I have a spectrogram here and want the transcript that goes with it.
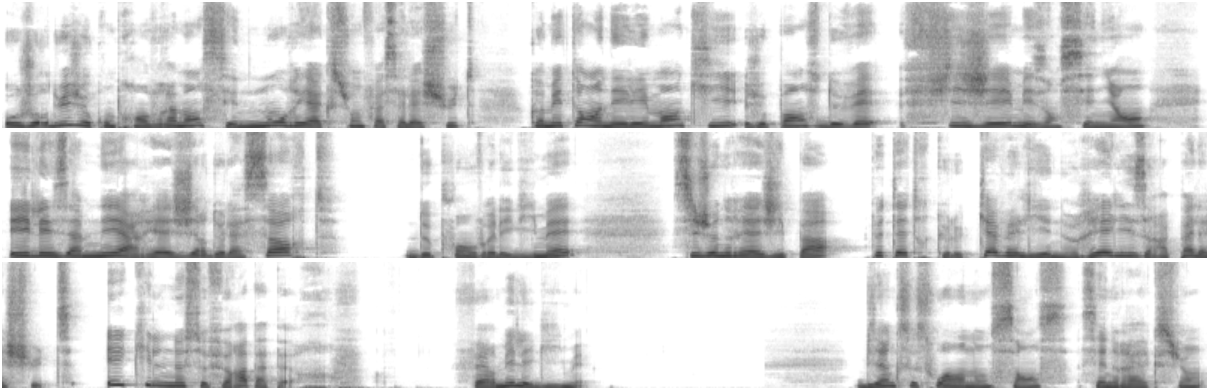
Aujourd'hui, je comprends vraiment ces non-réactions face à la chute comme étant un élément qui, je pense, devait figer mes enseignants et les amener à réagir de la sorte, de point ouvrir les guillemets, si je ne réagis pas, peut-être que le cavalier ne réalisera pas la chute et qu'il ne se fera pas peur. Fermez les guillemets. Bien que ce soit un non-sens, c'est une réaction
